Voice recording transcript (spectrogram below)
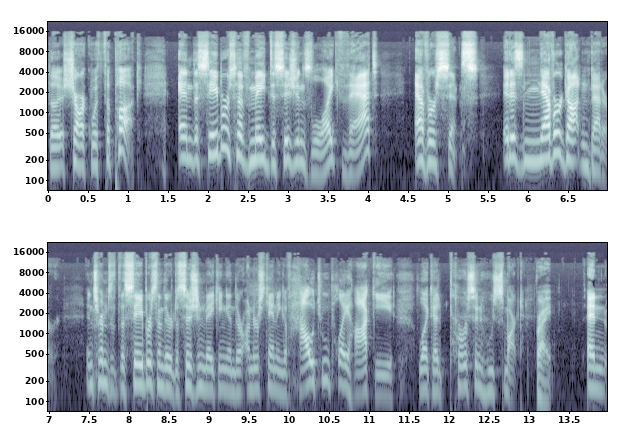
the Shark with the puck. And the Sabres have made decisions like that ever since. It has never gotten better in terms of the Sabres and their decision making and their understanding of how to play hockey like a person who's smart. Right. And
